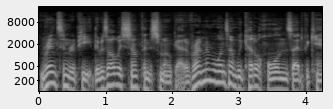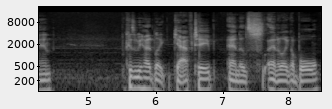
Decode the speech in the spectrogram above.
Rinse and repeat. There was always something to smoke out of. I remember one time we cut a hole inside of a can because we had like gaff tape and a and like a bowl,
